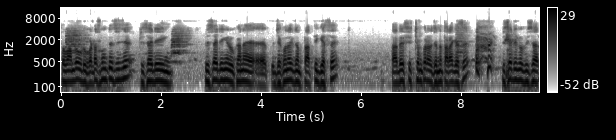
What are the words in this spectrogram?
তবে আমরা উডুকটা শুনতেছি যে প্রিসাইডিং প্রিসাইডিংয়ের ওখানে যে কোনো একজন প্রার্থী গেছে তাদের সিস্টেম করার জন্য তারা গেছে। প্রিসাইডিং অফিসার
